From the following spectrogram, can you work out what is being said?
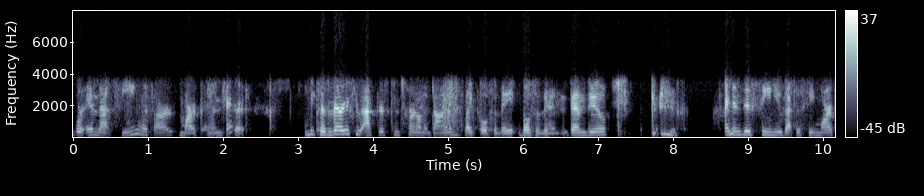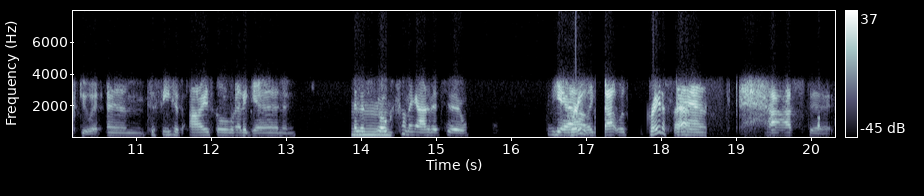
were in that scene, which are Mark and Jared because very few actors can turn on a dime like both of they both of them them do. and in this scene, you got to see Mark do it, and to see his eyes go red again, and And the mm. smoke coming out of it too. yeah, Great. like that was Great effect. fantastic.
